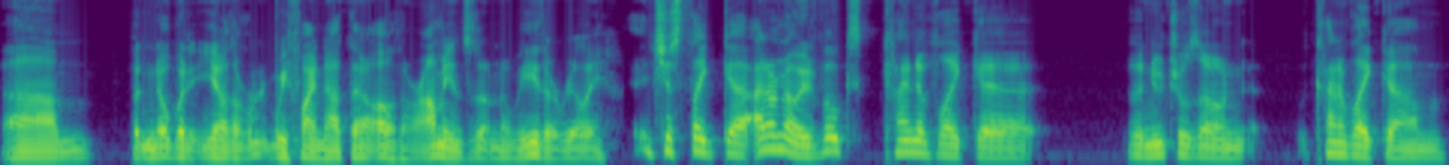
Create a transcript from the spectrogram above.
um, but nobody, you know, the, we find out that oh, the Romulans don't know either. Really, it's just like uh, I don't know. It evokes kind of like uh, the neutral zone, kind of like um,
